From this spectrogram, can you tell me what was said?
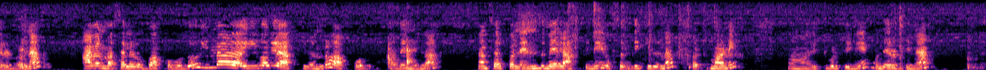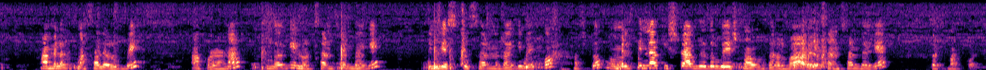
ಎರಡು ದಿನ. ಆಮೇಲೆ ಮಸಾಲೆ ರುಬ್ಬ ಹಾಕೋಬೋದು ಇಲ್ಲ ಇವಾಗಲೇ ಹಾಕ್ತೀವಿ ಅಂದರೂ ಹಾಕ್ಬೋದು. ಅದೇನಿಲ್ಲ. ನಾನು ಸ್ವಲ್ಪ ನೆಂದ ಮೇಲೆ ಹಾಕ್ತೀನಿ. ಇವಾಗ ಸದ್ಯಕ್ಕೆ ಇದನ್ನು ಕಟ್ ಮಾಡಿ ಇಟ್ಬಿಡ್ತೀನಿ ಒಂದೆರಡು ದಿನ. ಆಮೇಲೆ ಅದಕ್ಕೆ ಮಸಾಲೆ ರುಬ್ಬಿ ಹಾಕೊಳ್ಳೋಣ. ಹೀಗಾಗಿ ನೋಡಿ ಸಣ್ಣ ಸಣ್ಣದಾಗಿ ನಿಮ್ಗೆ ಎಷ್ಟು ಸಣ್ಣದಾಗಿ ಬೇಕೋ ಅಷ್ಟು. ಆಮೇಲೆ ತಿನ್ನೋಕೆ ಇಷ್ಟ ಆಗದಿದ್ರು ವೇಸ್ಟ್ ಮಾಡಿಬಿಡ್ತಾರಲ್ವ ಅದಕ್ಕೆ ಸಣ್ಣ ಸಣ್ಣದಾಗೆ ಕಟ್ ಮಾಡ್ಕೊಳ್ಳಿ.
